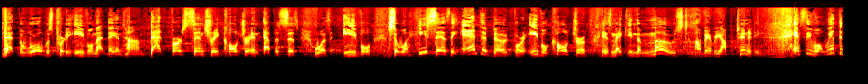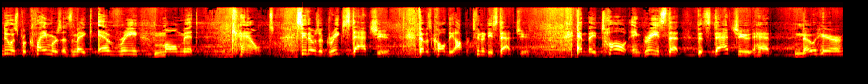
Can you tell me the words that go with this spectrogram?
that the world was pretty evil in that day and time. That first century culture in Ephesus was evil. So what he says the antidote for evil culture is making the most of every opportunity. And see, what we have to do as proclaimers is make every moment count. See, there was a Greek statue that was called the opportunity statue. And they taught in Greece that the statue had no hair,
